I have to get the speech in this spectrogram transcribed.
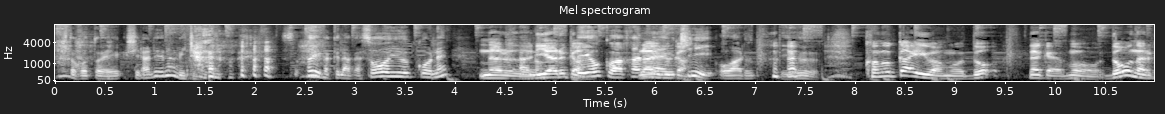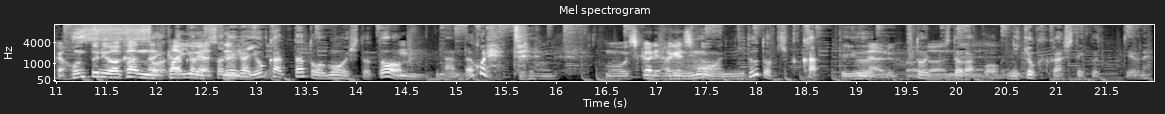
一言え知らねえなみたいな。とにかくなんかそういうこうねなるほど。リアル感。でよくわかんないうちに終わるっていう。この回はもうどなんかもうどうなるか本当に分かんない回をやってみるれが良かったと思う人と、うん。なんだこれって、うんもうお叱り激しく。もう二度と聞くかっていうなるほどね。人人がこう二極化していくっていうね。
